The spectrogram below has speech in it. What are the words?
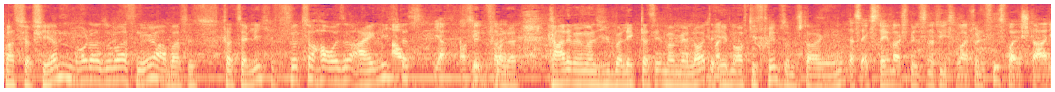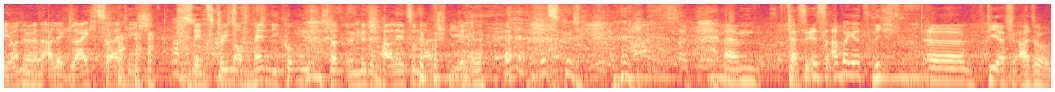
was für Firmen oder sowas. Nö, aber es ist tatsächlich für zu Hause eigentlich Auch, das ja, auf jeden Fall. Gerade wenn man sich überlegt, dass immer mehr Leute eben auf die Streams umsteigen. Ne? Das Extrembeispiel ist natürlich zum Beispiel ein Fußballstadion, ja. wenn alle gleichzeitig den Stream auf dem Handy gucken, statt mit dem Parallel zum Live-Spiel. das ist gut. Ähm, das ist aber jetzt nicht äh, die, also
